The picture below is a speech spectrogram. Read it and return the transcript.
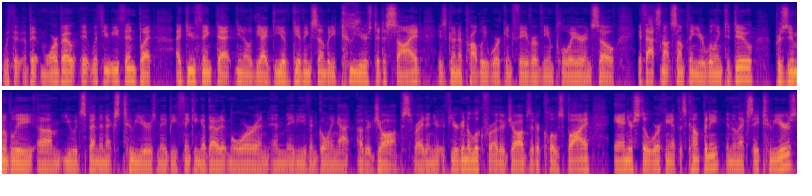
with a, a, bit more about it with you, Ethan, but I do think that, you know, the idea of giving somebody two years to decide is going to probably work in favor of the employer. And so if that's not something you're willing to do, presumably um, you would spend the next two years maybe thinking about it more and, and maybe even going at other jobs, right? And you're, if you're going to look for other jobs that are close by and you're still working at this company in the next, say, two years,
